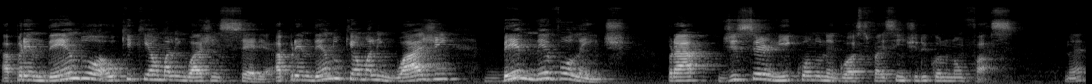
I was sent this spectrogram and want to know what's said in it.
aprendendo o que, é uma linguagem séria, aprendendo o que é uma linguagem benevolente, para discernir quando o negócio faz sentido e quando não faz, né?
